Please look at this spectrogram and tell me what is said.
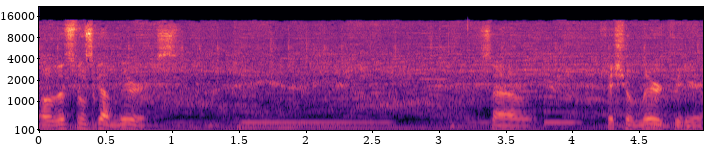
Oh, this one's got lyrics. So, official lyric video.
